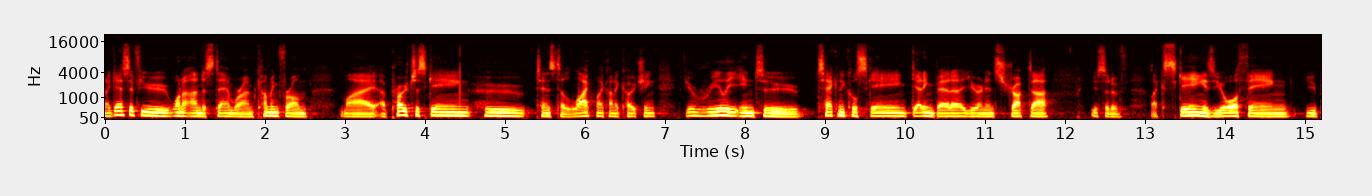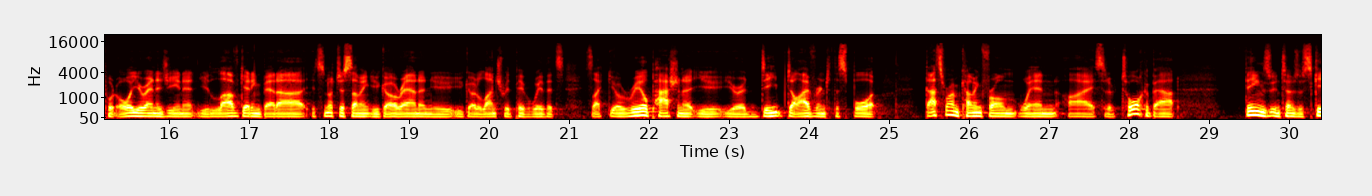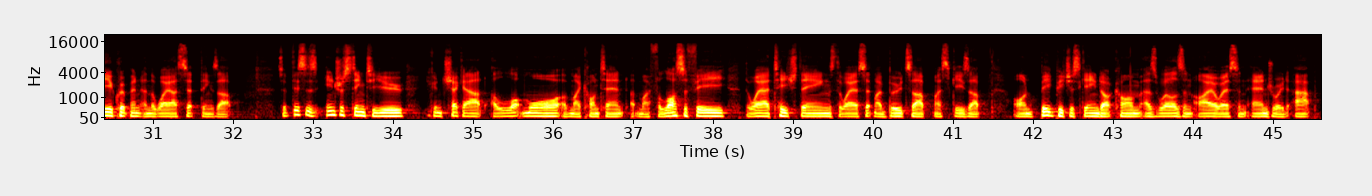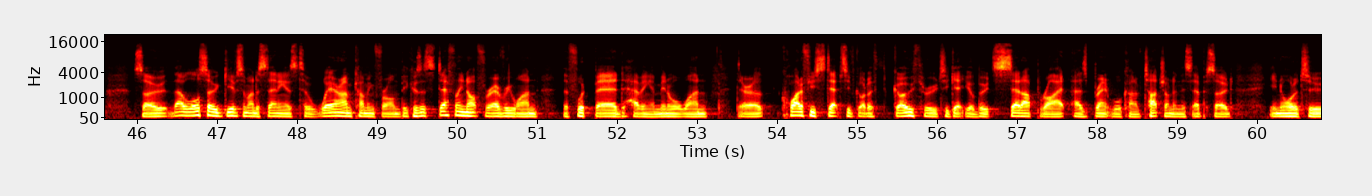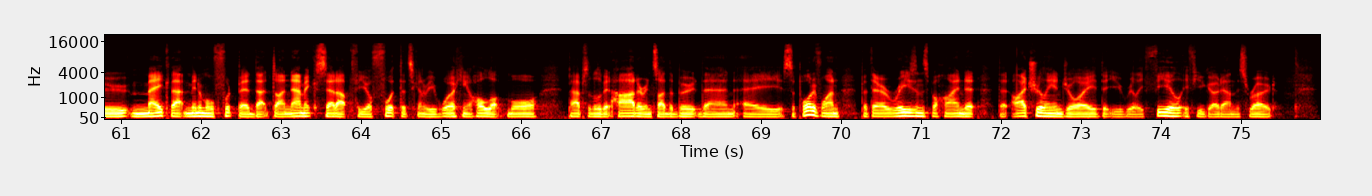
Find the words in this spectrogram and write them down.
And I guess if you want to understand where I'm coming from, my approach to skiing, who tends to like my kind of coaching, if you're really into technical skiing, getting better, you're an instructor, you're sort of like skiing is your thing. You put all your energy in it. You love getting better. It's not just something you go around and you, you go to lunch with people with. It's it's like you're real passionate. You you're a deep diver into the sport. That's where I'm coming from when I sort of talk about things in terms of ski equipment and the way I set things up. So if this is interesting to you, you can check out a lot more of my content, my philosophy, the way I teach things, the way I set my boots up, my skis up on bigpictureskiing.com as well as an iOS and Android app. So that will also give some understanding as to where I'm coming from because it's definitely not for everyone. The footbed, having a minimal one, there are quite a few steps you've got to go through to get your boots set up right, as Brent will kind of touch on in this episode in order to make that minimal footbed, that dynamic setup for your foot that's going to be working a whole lot more, perhaps a little bit harder inside the boot than a supportive one. But there are reasons behind it that I truly enjoy that you really feel if you go down this road.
